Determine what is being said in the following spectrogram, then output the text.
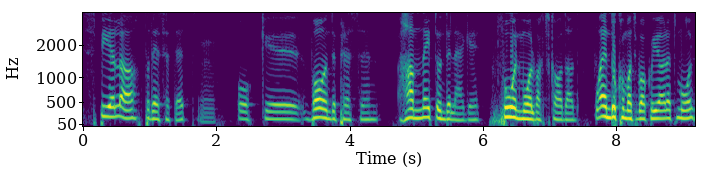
spela på det sättet mm. och eh, vara under pressen, hamna i ett underläge, få en målvakt skadad och ändå komma tillbaka och göra ett mål.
